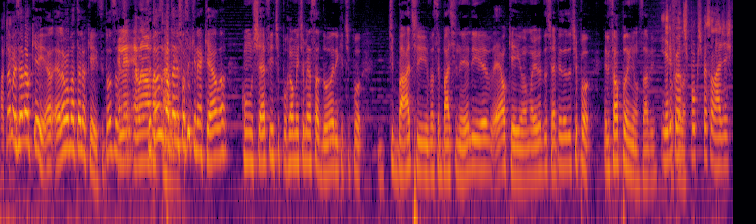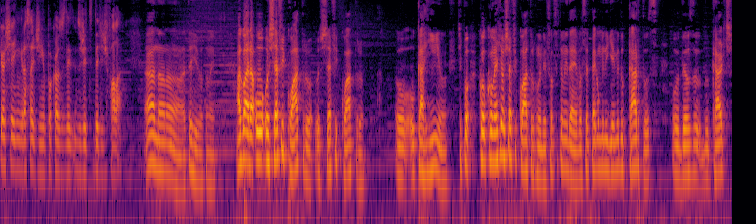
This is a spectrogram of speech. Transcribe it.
ok. Não, mas ela é ok. Ela, ela é uma batalha ok. Se todas, as- Ela é- ela é uma se todas as batalha. batalhas fossem que nem aquela, com um chefe, tipo, realmente ameaçador e que, tipo, te bate e você bate nele, é, é ok. A maioria dos chefes é do tipo, eles só apanham, sabe? E ele Ou foi um dos poucos personagens que eu achei engraçadinho por causa de- do jeito dele de falar. Ah, não, não, não. É terrível também. Agora, o, o chefe 4, o chefe 4, o, o carrinho. Tipo, co- como é que é o chefe 4, Rune? Só pra você ter uma ideia. Você pega o minigame do Cartus, o deus do, do kart,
